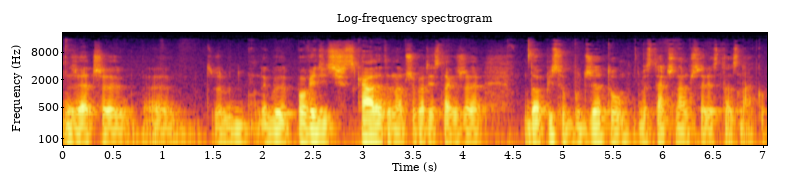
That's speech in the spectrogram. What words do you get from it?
rzeczy, e, żeby jakby powiedzieć skalę, to na przykład jest tak, że do opisu budżetu wystarczy nam 400 znaków.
